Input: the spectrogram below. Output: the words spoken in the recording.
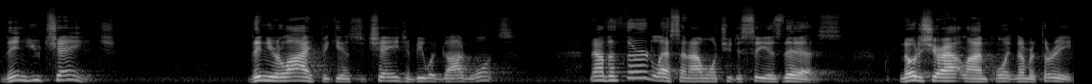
then you change then your life begins to change and be what God wants. Now, the third lesson I want you to see is this. Notice your outline point number three.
